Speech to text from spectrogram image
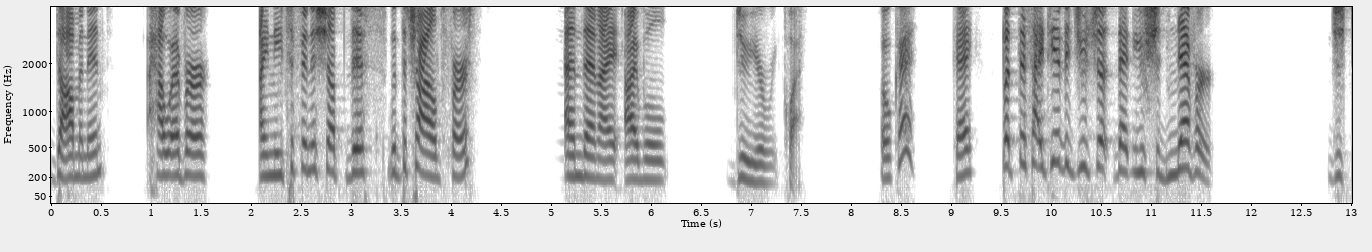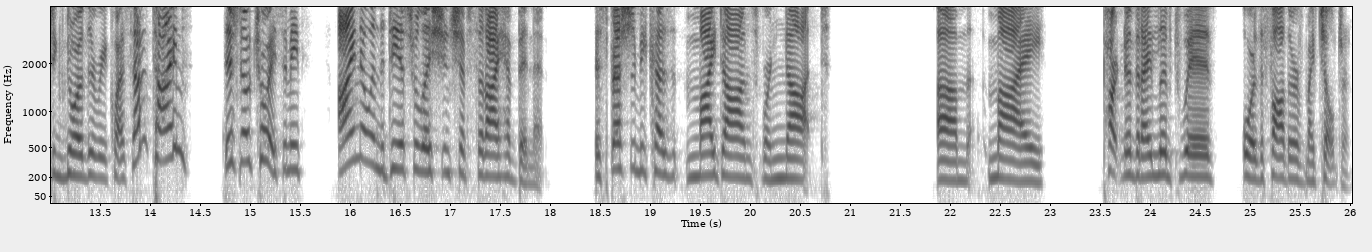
dominant. However, I need to finish up this with the child first, and then I, I will do your request. Okay. Okay. But this idea that you just that you should never just ignore the request. Sometimes there's no choice. I mean, I know in the DS relationships that I have been in, especially because my doms were not um my partner that I lived with or the father of my children.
